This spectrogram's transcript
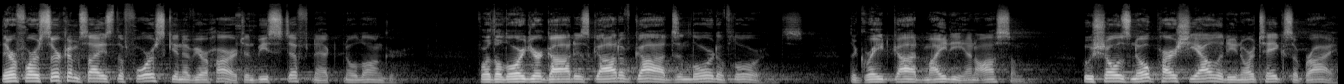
Therefore, circumcise the foreskin of your heart and be stiff necked no longer. For the Lord your God is God of gods and Lord of lords, the great God, mighty and awesome who shows no partiality nor takes a bribe.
